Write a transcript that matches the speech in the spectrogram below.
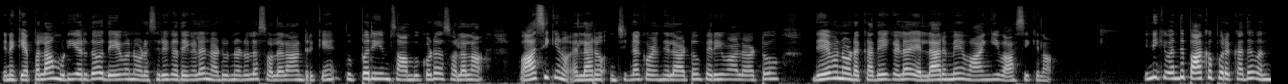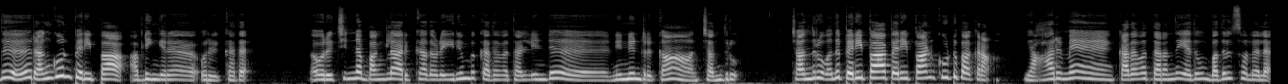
எனக்கு எப்போல்லாம் முடியறதோ தேவனோட சிறுகதைகளை நடு நடுவில் சொல்லலான் இருக்கேன். துப்பறியும் சாம்பு கூட சொல்லலாம். வாசிக்கணும். எல்லாரும் சின்ன குழந்தைகளாட்டும் பெரியவாளாட்டும் தேவனோட கதைகளை எல்லாருமே வாங்கி வாசிக்கலாம். இன்றைக்கி வந்து பார்க்க போகிற கதை வந்து ரங்கூன் பெரிப்பா அப்படிங்கிற ஒரு கதை. ஒரு சின்ன பங்களா இருக்குது அதோட இரும்பு கதவை தள்ளிண்டு நின்றுருக்கான் சந்துரு. சந்துரு வந்து பெரிப்பா பெரிப்பான்னு கூட்டு பார்க்குறான் யாருமே கதவை திறந்து எதுவும் பதில் சொல்லலை.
